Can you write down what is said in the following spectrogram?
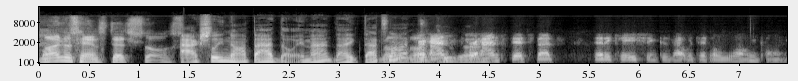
Mine was hand stitched though. so- Actually, not bad though, eh, Matt? Like that's No, not. no. for hand for hand stitch, that's dedication because that would take a long time.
